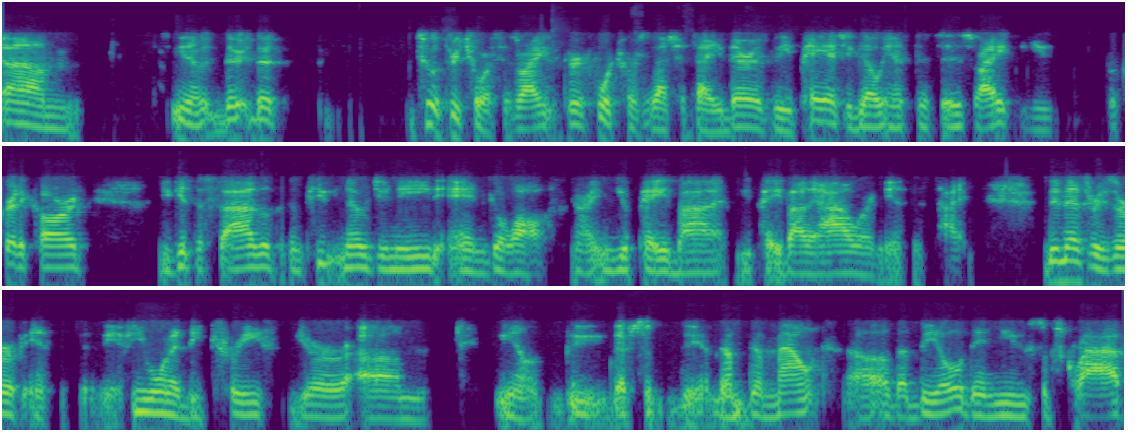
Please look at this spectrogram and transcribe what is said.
Um, you know, there there two or three choices, right? Three or four choices, I should say. There is the pay as you go instances, right? You for credit card, you get the size of the compute node you need and go off, right? And you're paid by you pay by the hour and instance type. Then there's reserve instances. If you want to decrease your um, you know the the the, the amount of the bill, then you subscribe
